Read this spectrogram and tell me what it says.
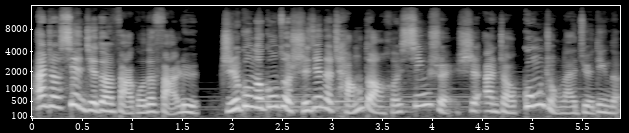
按照现阶段法国的法律，职工的工作时间的长短和薪水是按照工种来决定的，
